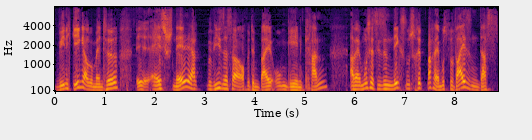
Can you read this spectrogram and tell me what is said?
wenig Gegenargumente. Äh, er ist schnell, er hat bewiesen, dass er auch mit dem Ball umgehen kann. Aber er muss jetzt diesen nächsten Schritt machen. Er muss beweisen, dass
